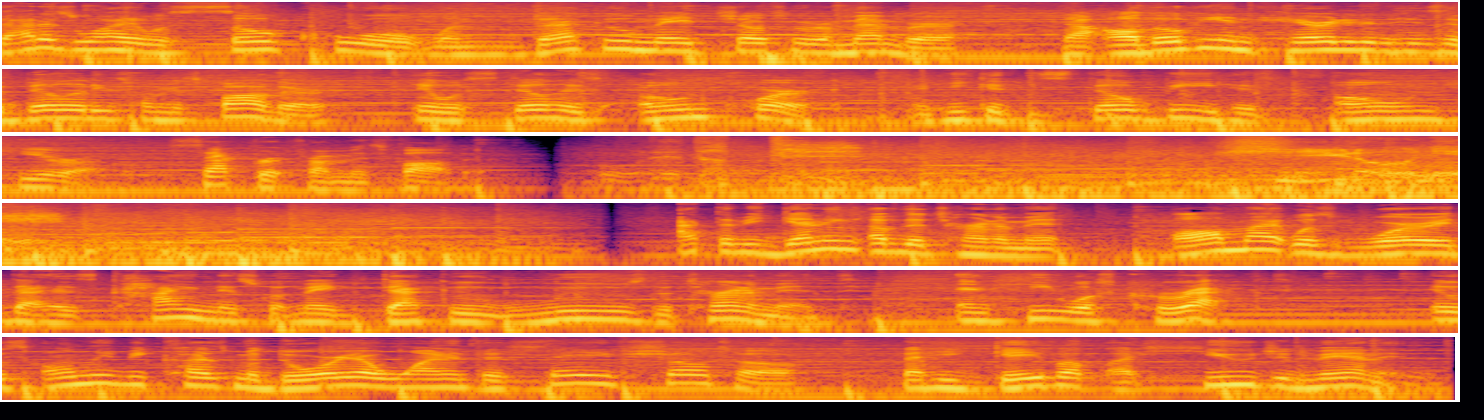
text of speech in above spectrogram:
That is why it was so cool when Deku made Shoto remember that although he inherited his abilities from his father, it was still his own quirk and he could still be his own hero, separate from his father. At the beginning of the tournament, All Might was worried that his kindness would make Deku lose the tournament, and he was correct. It was only because Midoriya wanted to save Shoto that he gave up a huge advantage,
